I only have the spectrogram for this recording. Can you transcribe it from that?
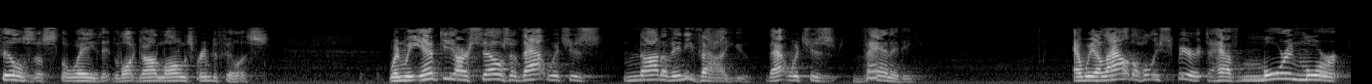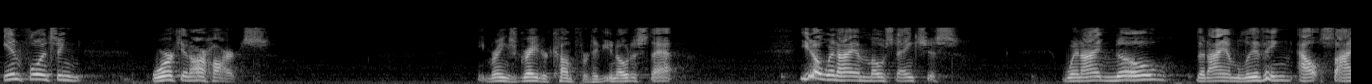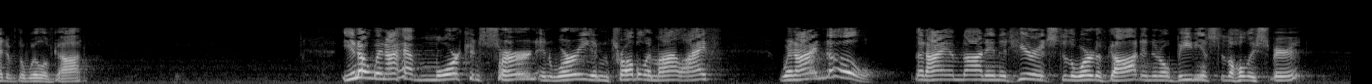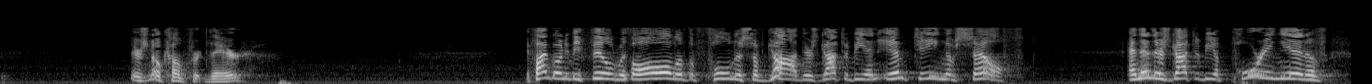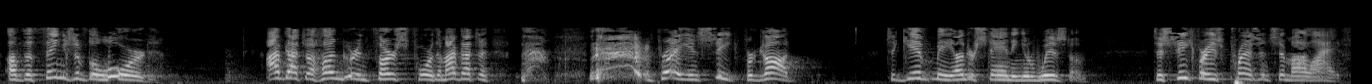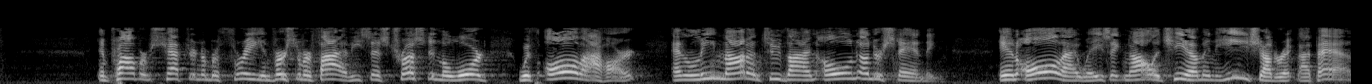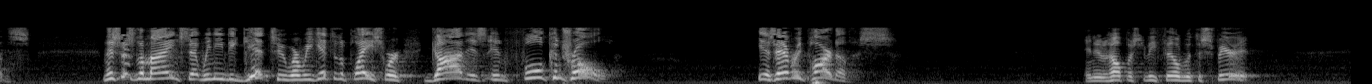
fills us the way that God longs for Him to fill us, when we empty ourselves of that which is not of any value, that which is vanity, and we allow the Holy Spirit to have more and more influencing work in our hearts. He brings greater comfort. Have you noticed that? You know when I am most anxious? When I know that I am living outside of the will of God? You know when I have more concern and worry and trouble in my life? When I know that I am not in adherence to the Word of God and in obedience to the Holy Spirit? There's no comfort there. If I'm going to be filled with all of the fullness of God, there's got to be an emptying of self. And then there's got to be a pouring in of, of the things of the Lord. I've got to hunger and thirst for them. I've got to pray and seek for God to give me understanding and wisdom, to seek for His presence in my life. In Proverbs chapter number 3 and verse number 5, he says, Trust in the Lord with all thy heart and lean not unto thine own understanding. In all thy ways acknowledge him, and he shall direct thy paths. This is the mindset we need to get to where we get to the place where God is in full control. He has every part of us. And it'll help us to be filled with the Spirit.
